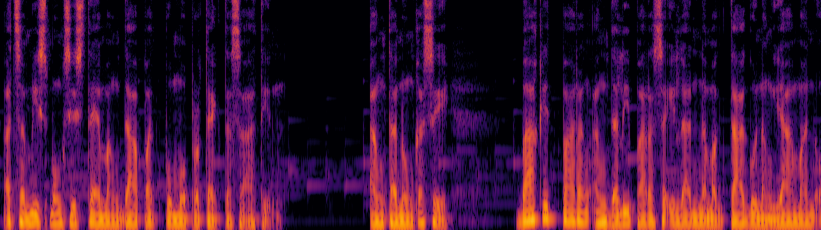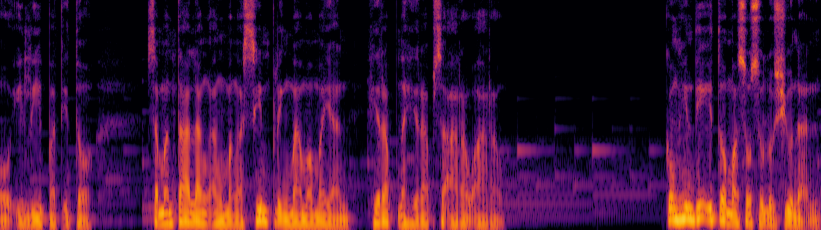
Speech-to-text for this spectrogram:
at sa mismong sistemang dapat pumoprotekta sa atin. Ang tanong kasi, bakit parang ang dali para sa ilan na magtago ng yaman o ilipat ito samantalang ang mga simpleng mamamayan hirap na hirap sa araw-araw. Kung hindi ito masusolusyunan,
